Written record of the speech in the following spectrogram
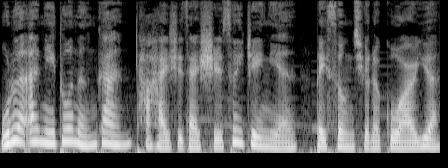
无论安妮多能干，她还是在十岁这年被送去了孤儿院。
